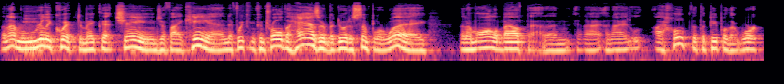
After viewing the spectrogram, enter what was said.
then I'm really quick to make that change if I can. If we can control the hazard but do it a simpler way, then I'm all about that. And, and, I, and I, I hope that the people that work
